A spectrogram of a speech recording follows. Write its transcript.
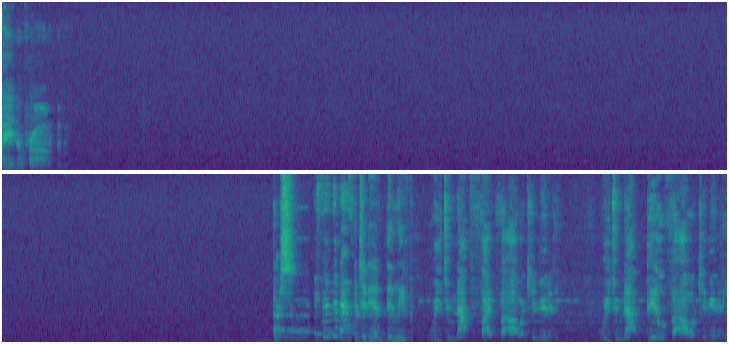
Hey, no problem. Force. This is the best. Virginia didn't leave. We do not fight for our community. We do not build for our community.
